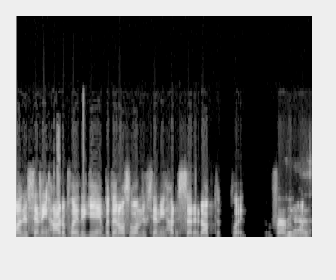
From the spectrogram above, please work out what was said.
understanding how to play the game, but then also understanding how to set it up to play for everyone. Yes.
